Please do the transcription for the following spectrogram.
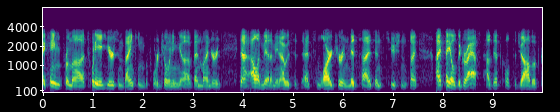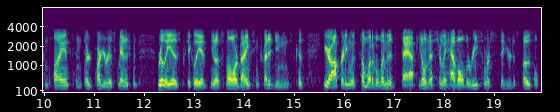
I came from uh, 28 years in banking before joining uh, Venminder, and now, I'll admit, I mean, I was at, at some larger and mid-sized institutions, and I, I failed to grasp how difficult the job of compliance and third-party risk management really is, particularly at you know smaller banks and credit unions, because you're operating with somewhat of a limited staff. You don't necessarily have all the resources at your disposal,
